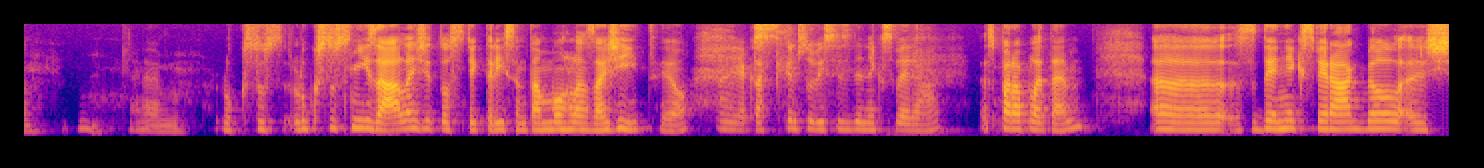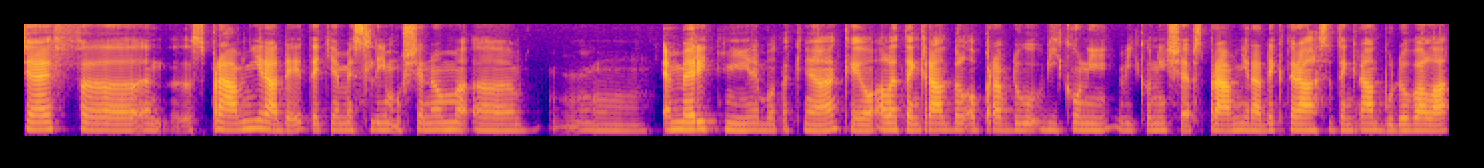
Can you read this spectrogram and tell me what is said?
uh, nevím, luxus, luxusní záležitosti, které jsem tam mohla zažít. Jo. A jak tak, s tím souvisí Zdeněk Svěrák? S parapletem. Eh, Zdeněk Svěrák byl šéf eh, správní rady, teď je myslím už jenom mm, emeritní nebo tak nějak, jo, ale tenkrát byl opravdu výkonný, výkonný šéf správní rady, která se tenkrát budovala,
